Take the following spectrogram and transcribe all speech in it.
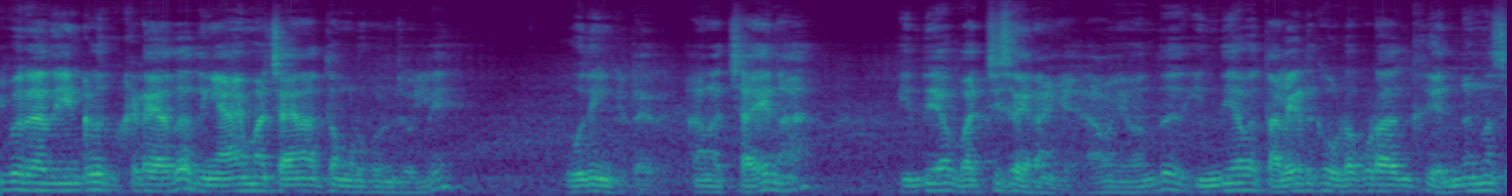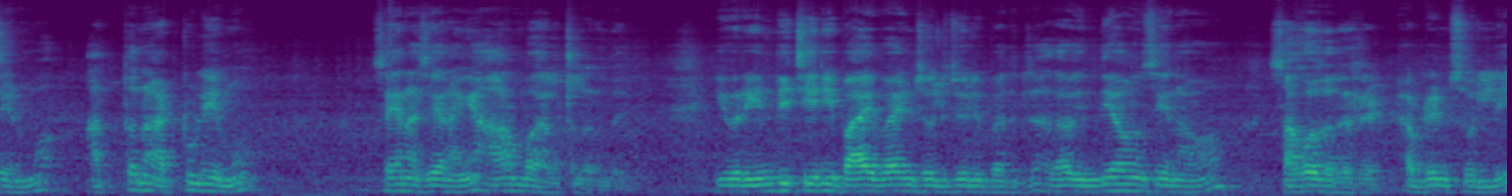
இவர் அது எங்களுக்கு கிடையாது அது நியாயமாக சைனா தான் கொடுக்கணும்னு சொல்லி ஒதுங்கிக்கிட்டார். ஆனால் சைனா இந்தியாவை வச்சு செய்கிறாங்க அவங்க வந்து இந்தியாவை தலையெடுக்க விடக்கூடாதுக்கு என்னென்ன செய்யணுமோ அத்தனை அட்டுழியமும் சைனா செய்கிறாங்க ஆரம்ப காலத்தில் இருந்து இவர் இந்தி சீனி பாய் பாய்ன்னு சொல்லி சொல்லி பார்த்துட்டு அதாவது இந்தியாவும் சீனாவும் சகோதரர்கள் அப்படின்னு சொல்லி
